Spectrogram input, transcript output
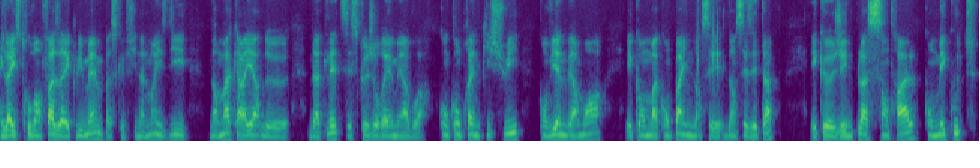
Et là, il se trouve en phase avec lui-même parce que finalement, il se dit, dans ma carrière d'athlète, c'est ce que j'aurais aimé avoir. Qu'on comprenne qui je suis, qu'on vienne vers moi et qu'on m'accompagne dans ces, dans ces étapes et que j'ai une place centrale, qu'on m'écoute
